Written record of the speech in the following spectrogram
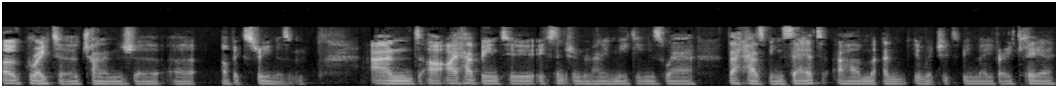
a, greater challenge uh, uh, of extremism. And uh, I have been to Extinction Rebellion meetings where that has been said, um, and in which it's been made very clear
